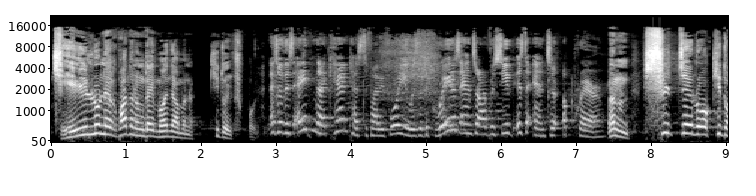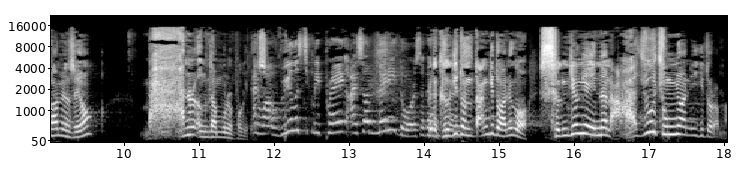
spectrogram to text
제일로 내가 받은 응답이 뭐냐면 기도의 축복입니다. And so if there's anything that I can testify before you is that the greatest answer I've received is the answer of prayer. 나는 실제로 기도하면서요. 많은 응답문을 보게 됐어요. 근데 그. 기도는 딴 기도 아니고 성경에 있는 아주 중요한 이 기도란 말이에요.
